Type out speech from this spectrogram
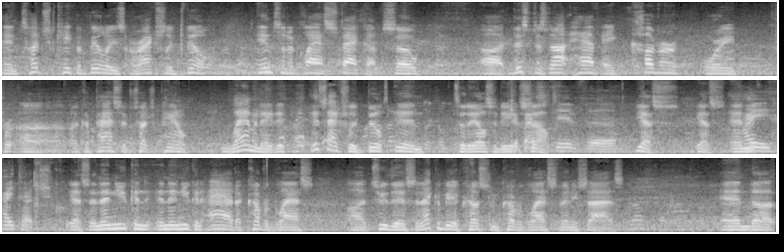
and touch capabilities are actually built into the glass stack up. So uh, this does not have a cover or a, uh, a capacitive touch panel laminated. It's actually built in to the LCD itself. Uh, Yes, yes, and high, high touch. yes, and then you can and then you can add a cover glass uh, to this, and that could be a custom cover glass of any size. And uh,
